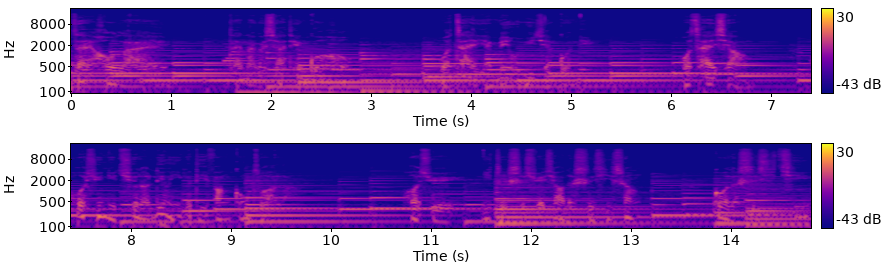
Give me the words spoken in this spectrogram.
再后来，在那个夏天过后，我再也没有遇见过你。我猜想，或许你去了另一个地方工作了，或许。你只是学校的实习生，过了实习期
